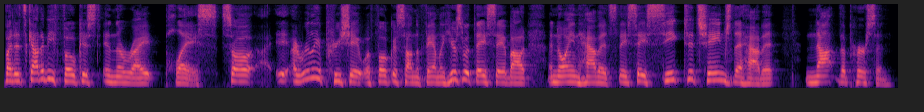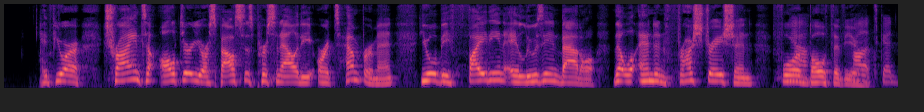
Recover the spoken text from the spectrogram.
but it's got to be focused in the right place. So I, I really appreciate what Focus on the Family. Here's what they say about annoying habits. They say seek to change the habit, not the person. If you are trying to alter your spouse's personality or temperament, you will be fighting a losing battle that will end in frustration for Yeah. both of you. Oh, that's good.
